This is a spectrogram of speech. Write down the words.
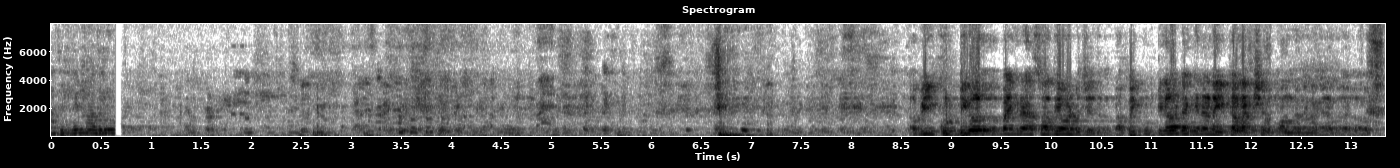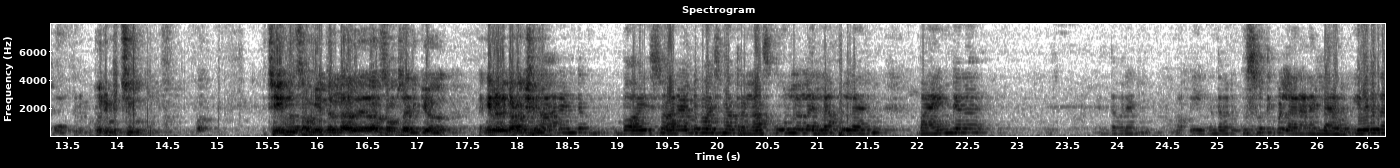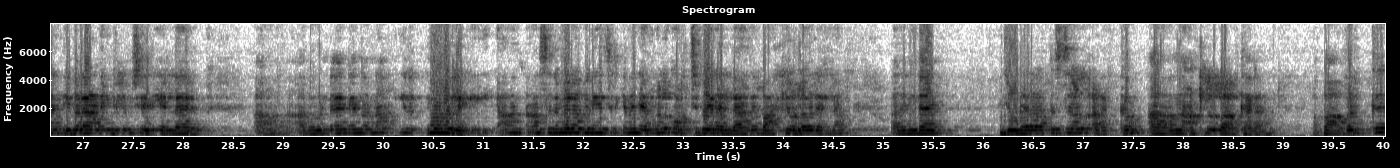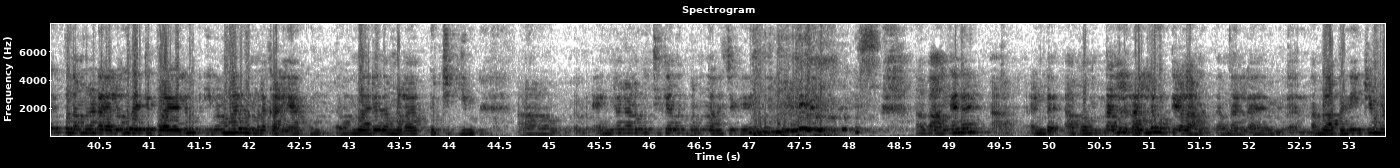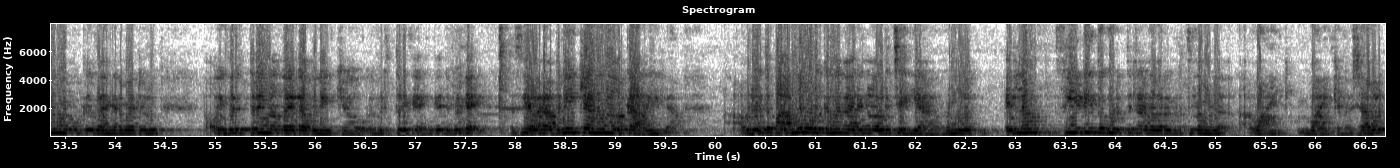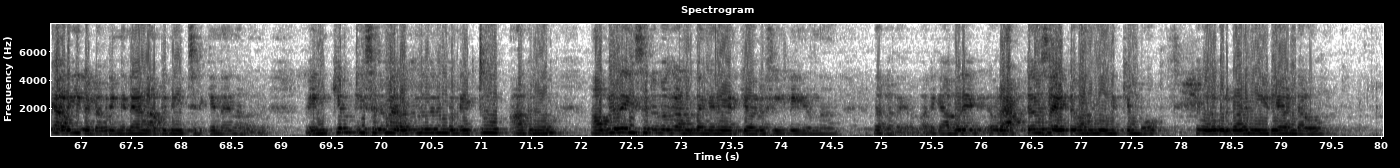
അതിലെ മാതൃ അപ്പൊ ഈ കുട്ടികൾ ഭയങ്കര അസാധ്യമായിട്ട് ചെയ്തിട്ടുണ്ട്. അപ്പൊ ഈ കുട്ടികളായിട്ട് എങ്ങനെയാണ് ഈ കണക്ഷൻ വന്നത്? എങ്ങനെയാണ് ഒരുമിച്ച് ചെയ്യുന്ന സമയത്തല്ലാതെ സംസാരിക്കുക എങ്ങനെയാണ് കണക്ഷൻ ആ രണ്ട് ബോയ്സ് ആ രണ്ട് ബോയ്സ് മാത്രമല്ല ആ സ്കൂളിലുള്ള എല്ലാ പിള്ളേരും ഭയങ്കര എന്താ പറയുക എന്താ പറയുക കുസൃതി പിള്ളേരാണ് എല്ലാവരും. ഇവർ ഇവരാണെങ്കിലും ശരി എല്ലാവരും. അതുകൊണ്ട് തന്നെ എന്ന് പറഞ്ഞാൽ ഇത് ആ- സിനിമയിൽ അഭിനയിച്ചിരിക്കുന്ന ഞങ്ങൾ കുറച്ച് പേരല്ലാതെ ബാക്കിയുള്ളവരെല്ലാം അതിന്റെ ജൂനിയർ ആർട്ടിസ്റ്റുകൾ അടക്കം നാട്ടിലുള്ള ആൾക്കാരാണ്. അപ്പൊ അവർക്ക് ഇപ്പൊ നമ്മുടെ ഡയലോഗ് തെറ്റിപ്പോയാലും ഇവന്മാര് നമ്മളെ കളിയാക്കും. ഇവന്മാര് നമ്മളെ പുച്ഛിക്കും. എന്നെ ഒരാൾ പുച്ഛിക്കാന്നൊക്കെ പറഞ്ഞ് ആലോചിച്ചൊക്കെ അപ്പൊ അങ്ങനെ ഉണ്ട്. അപ്പം നല്ല നല്ല കുട്ടികളാണ്. നമ്മൾ അഭിനയിക്കുമ്പോഴും നമുക്ക് ഭയങ്കരമായിട്ടൊരു ഇവർ ഇത്രയും നന്നായിട്ട് അഭിനയിക്കുമോ ഇവർ ഇത്രയും ഇവർക്ക് അവർ അഭിനയിക്കുകയാണെന്ന് അവർക്ക് അറിയില്ല. അവരടുത്ത് പറഞ്ഞു കൊടുക്കുന്ന കാര്യങ്ങൾ അവർ ചെയ്യാണ്. നമ്മൾ എല്ലാം ഫീഡ് ചെയ്ത് കൊടുത്തിട്ടാണ് അവരടുത്ത് നമ്മൾ വാങ്ങിക്കുന്നത് പക്ഷെ അവർക്ക് അറിയില്ലല്ലോ അവരിങ്ങനെയാണ് അഭിനയിച്ചിരിക്കുന്നത് എന്നുള്ളത്. അപ്പൊ എനിക്കും ഈ സിനിമ ഇറങ്ങുന്നതിന് മുന്നേ ഏറ്റവും ആഗ്രഹം അവർ ഈ സിനിമ കാണുമ്പോൾ എങ്ങനെയായിരിക്കും അവർ ഫീൽ ചെയ്യുന്നത്? എന്നുള്ളതായിരുന്നു അല്ലെങ്കിൽ അവർ ഒരു ആക്ടേഴ്സായിട്ട് വന്ന് നിൽക്കുമ്പോൾ ഇതുപോലെ ഒരുപാട് മീഡിയ ഉണ്ടാവും.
